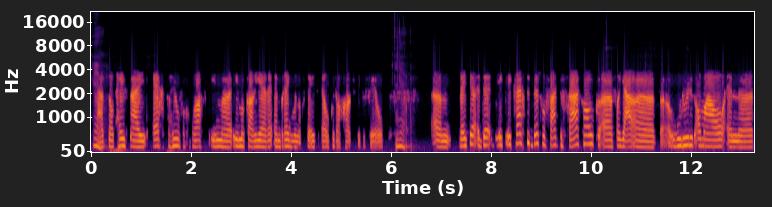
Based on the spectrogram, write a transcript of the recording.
Ja. ja. dat heeft mij echt heel veel gebracht in, mijn in mijn carrière en brengt me nog steeds elke dag hartstikke veel. Ja. Um, weet je, ik, ik krijg natuurlijk best wel vaak de vraag ook van ja, hoe doe je dit allemaal? En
